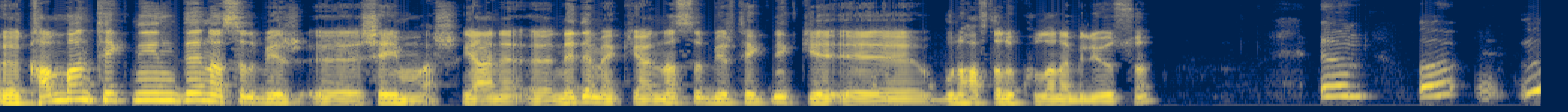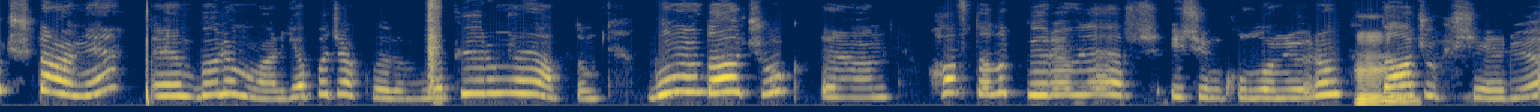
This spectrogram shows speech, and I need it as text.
E, Kanban tekniğinde nasıl bir e, şeyim var? Yani e, ne demek? Yani nasıl bir teknik ki e, bunu haftalık kullanabiliyorsun? E, üç tane e, bölüm var. Yapacaklarım. Yapıyorum ve yaptım. Bunu daha çok e, haftalık görevler için kullanıyorum. Hmm. Daha çok işe yarıyor.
